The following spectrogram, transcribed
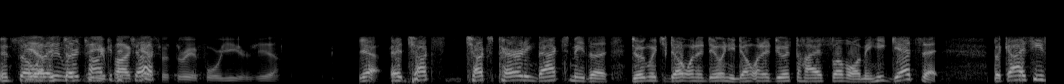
And so yeah, when I've I start listening talking to your to podcast Chuck, for three or four years. Yeah. Yeah, and Chuck's Chuck's parroting back to me the doing what you don't want to do and you don't want to do at the highest level. I mean, he gets it. But guys, he's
